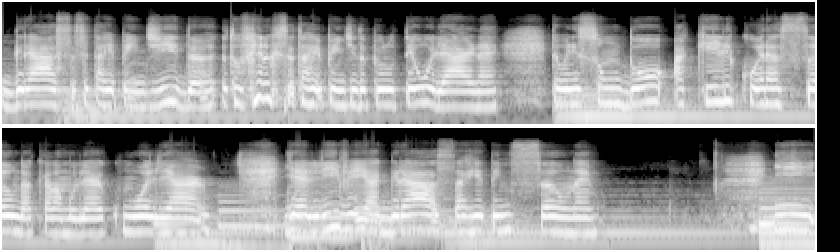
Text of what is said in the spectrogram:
graça, você tá arrependida? Eu tô vendo que você tá arrependida pelo teu olhar, né? Então ele sondou aquele coração daquela mulher com o olhar. E ali veio a graça, a redenção, né? E,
